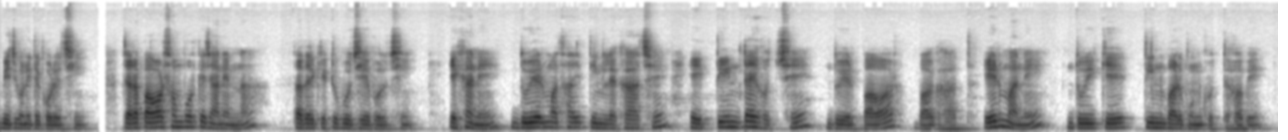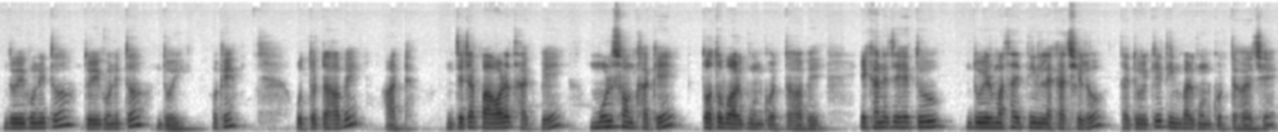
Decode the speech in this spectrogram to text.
বীজগণিতে করেছি। যারা পাওয়ার সম্পর্কে জানেন না, তাদেরকে একটু বুঝিয়ে বলছি। এখানে দুইয়ের মাথায় তিন লেখা আছে, এই তিনটাই হচ্ছে দুইয়ের পাওয়ার বা ঘাত। এর মানে দুইকে তিনবার গুণ করতে হবে। দুই গুণিত দুই গুণিত দুই, ওকে? উত্তরটা হবে আট। যেটা পাওয়ারে থাকবে, মূল সংখ্যাকে ততবার গুণ করতে হবে। এখানে যেহেতু দুইয়ের মাথায় তিন লেখা ছিল, তাই দুইকে তিনবার গুণ করতে হয়েছে।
